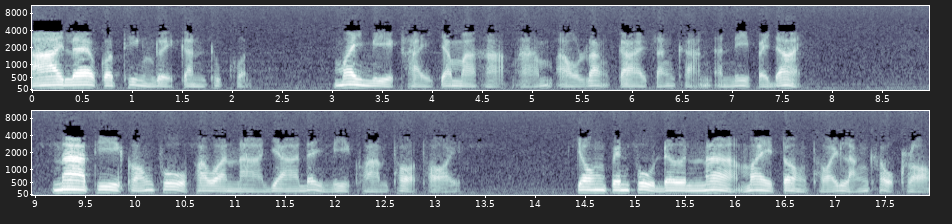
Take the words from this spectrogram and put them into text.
ตายแล้วก็ทิ้งด้วยกันทุกคน ไม่มีใครจะมาหาบหามเอาร่างกายสังขารอันนี้ไปได้ หน้าที่ของผู้ภาวนาญาได้มีความท้อถอย จงเป็นผู้เดินหน้าไม่ต้องถอยหลังเข้าครอง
